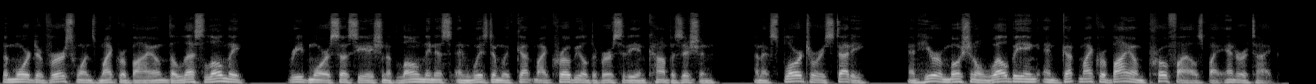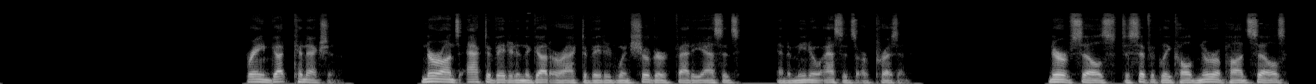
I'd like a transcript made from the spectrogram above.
The more diverse one's microbiome, the less lonely. Read more Association of Loneliness and Wisdom with Gut Microbial Diversity and Composition, an exploratory study, and hear emotional well-being and gut microbiome profiles by enterotype. Brain-gut connection. Neurons activated in the gut are activated when sugar, fatty acids, and amino acids are present. Nerve cells, specifically called neuropod cells,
